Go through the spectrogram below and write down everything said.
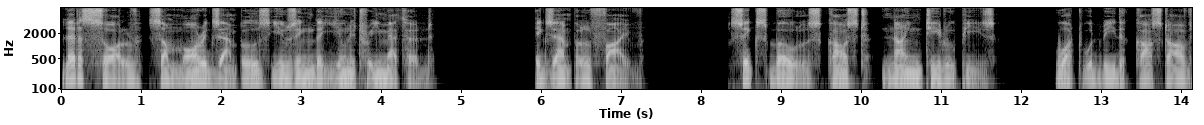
Let us solve some more examples using the unitary method. Example 5. Six bowls cost 90 rupees. What would be the cost of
